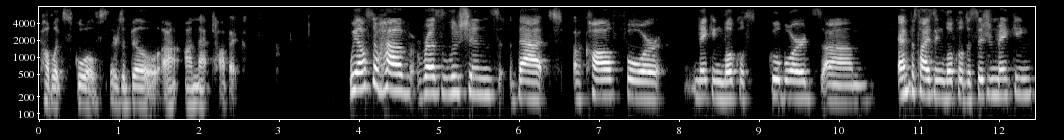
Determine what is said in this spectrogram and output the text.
public schools. There's a bill uh, on that topic. We also have resolutions that uh, call for making local school boards, um, emphasizing local decision making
